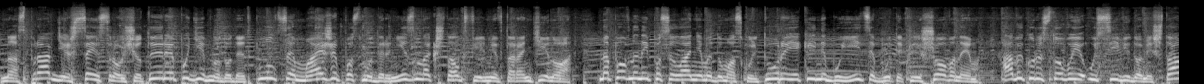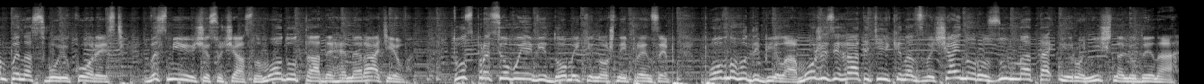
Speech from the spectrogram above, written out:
Насправді ж Saints Row 4, подібно до Deadpool, це майже постмодернізм на кшталт фільмів Тарантіно, наповнений посиланнями до маскультури, який не боїться бути клішованим, а використовує усі відомі штампи на свою користь, висміюючи сучасну моду та дегенератів. Тут спрацьовує відомий кіношний принцип: повного дебіла може зіграти тільки надзвичайно розумна та іронічна людина.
